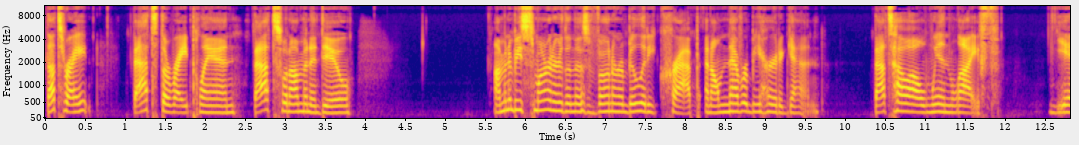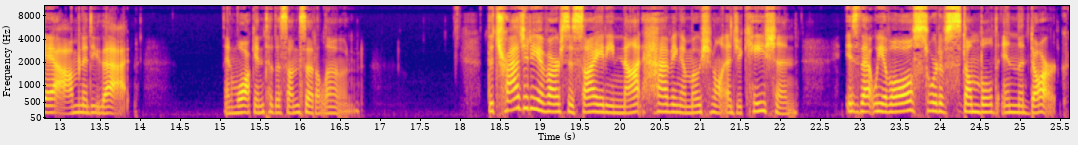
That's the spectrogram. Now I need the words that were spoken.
that's right. That's the right plan. That's what I'm going to do. I'm going to be smarter than this vulnerability crap and I'll never be hurt again. That's how I'll win life. Yeah, I'm going to do that. And walk into the sunset alone. The tragedy of our society not having emotional education is that we have all sort of stumbled in the dark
